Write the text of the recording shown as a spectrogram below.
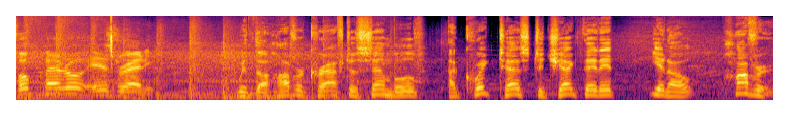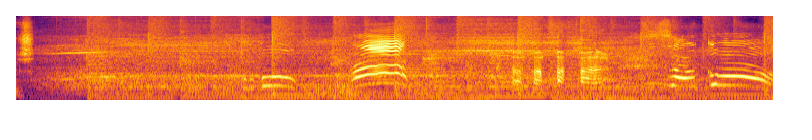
Foot pedal is ready. With the hovercraft assembled, a quick test to check that it, you know, hovers. Ah! so cool!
